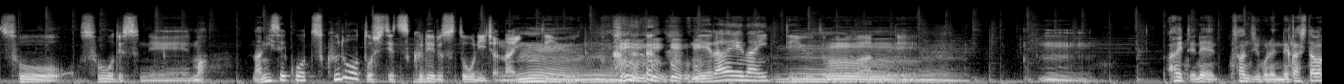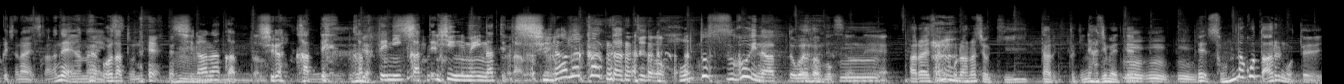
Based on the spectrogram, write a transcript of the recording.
そうそうですね。まあ何せこう作ろうとして作れるストーリーじゃないっていう。狙えないっていうところがあって。うん。あえてね35年寝かしたわけじゃないですからね。わざとね。知らなかった勝手勝手に勝手に有名になってた知らなかったっていうのが本当すごいなって思いますね、新井さんにこの話を聞いた時に初めて、えそんなことあるのって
